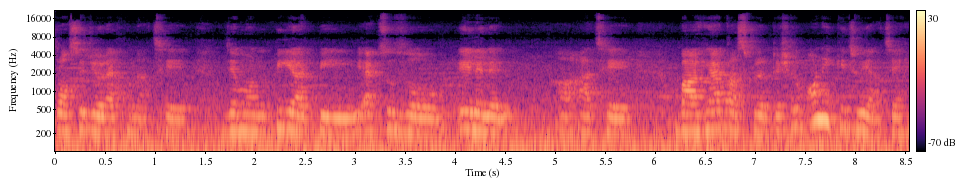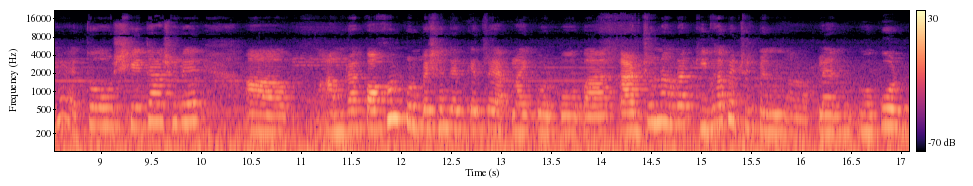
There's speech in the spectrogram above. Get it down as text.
প্রসিডিওর এখন আছে, যেমন পিআরপি অ্যাক্সোজোম এলএলএল আছে বা হেয়ার ট্রান্সপ্লান্টেশন অনেক কিছুই আছে হ্যাঁ? তো সেটা আসলে আমরা কখন কোন পেশেন্টের ক্ষেত্রে অ্যাপ্লাই করব বা কার জন্য আমরা কীভাবে ট্রিটমেন্ট প্ল্যান করব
